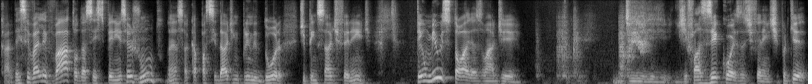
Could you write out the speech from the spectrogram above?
cara, daí você vai levar toda essa experiência junto, né? essa capacidade empreendedora de pensar diferente. Tem mil histórias lá de, de, de fazer coisas diferentes, porque,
